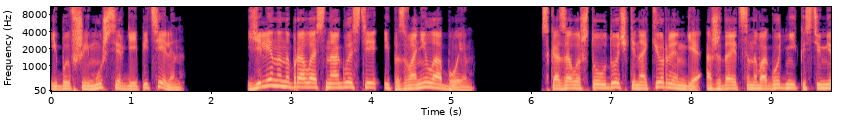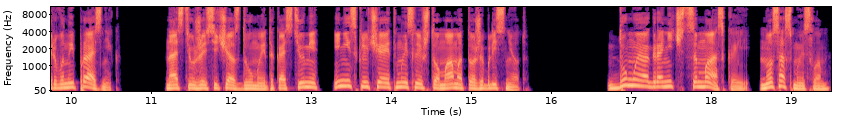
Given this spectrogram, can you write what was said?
и бывший муж Сергей Петелин. Елена набралась наглости и позвонила обоим. Сказала, что у дочки на Керлинге ожидается новогодний костюмированный праздник. Настя уже сейчас думает о костюме и не исключает мысли, что мама тоже блеснет. «Думаю ограничиться маской, но со смыслом.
